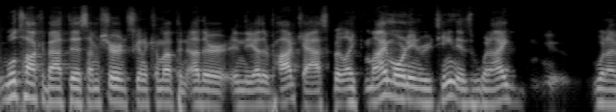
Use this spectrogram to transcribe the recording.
we'll talk about this i'm sure it's going to come up in other in the other podcasts but like my morning routine is when i when i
